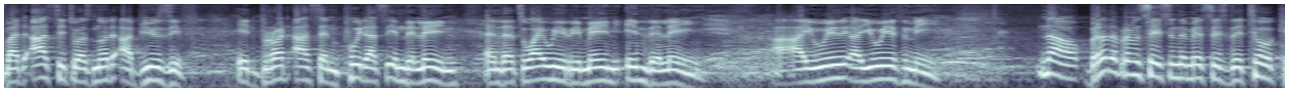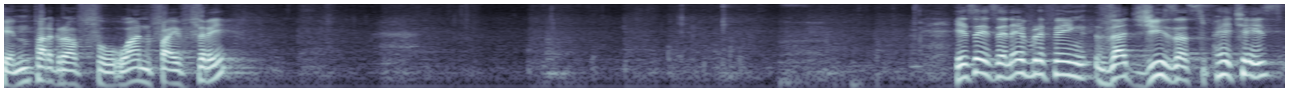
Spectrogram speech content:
but us it was not abusive. It brought us and put us in the lane, and that's why we remain in the lane. Are you with, are you with me? Now, Brother Branham says in the message, the token, paragraph 153. He says, and everything that Jesus purchased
